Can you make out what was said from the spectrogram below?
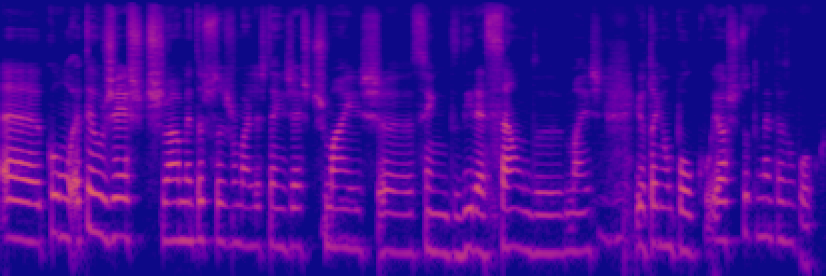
ah, com até os gestos, normalmente as pessoas vermelhas têm gestos mais ah, assim de direção, de mais. Eu tenho um pouco, eu acho que tu também tens um pouco.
